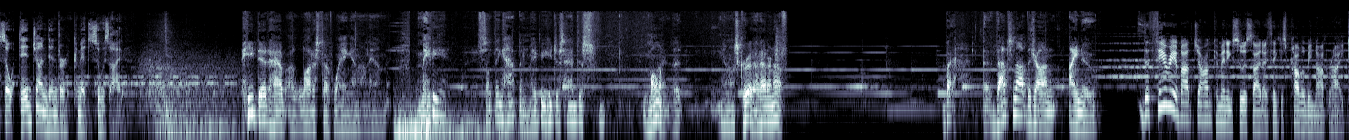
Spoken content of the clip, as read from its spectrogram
So, did John Denver commit suicide? He did have a lot of stuff weighing in on him. Maybe something happened. Maybe he just had this moment that, you know, screw it, I've had enough. But that's not the John I knew. The theory about John committing suicide, I think, is probably not right.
